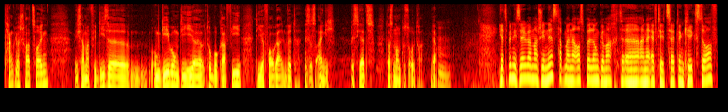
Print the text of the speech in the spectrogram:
Tanklöschfahrzeugen. Ich sage mal, für diese Umgebung, die hier Topografie, die hier vorgehalten wird, ist es eigentlich bis jetzt das Nonplusultra. Ja. Mhm. Jetzt bin ich selber Maschinist, habe meine Ausbildung gemacht äh, an der FTZ in Keksdorf.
